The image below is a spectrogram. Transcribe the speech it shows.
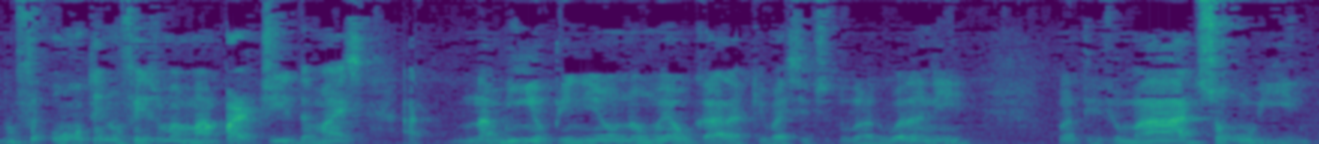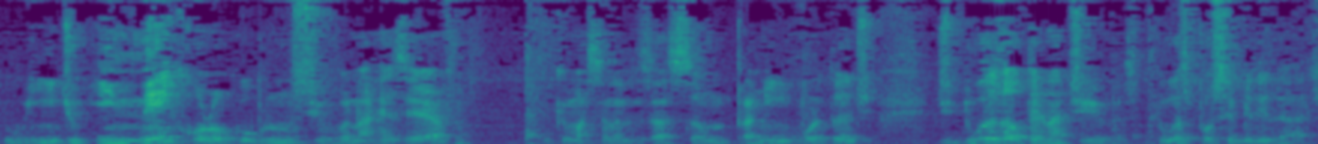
não ontem não fez uma má partida, mas a, na minha opinião não é o cara que vai ser titular do Guarani. Manteve o Madison, o, Índio e nem colocou o Bruno Silva na reserva, o que é uma sinalização para mim importante de duas alternativas, duas possibilidades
